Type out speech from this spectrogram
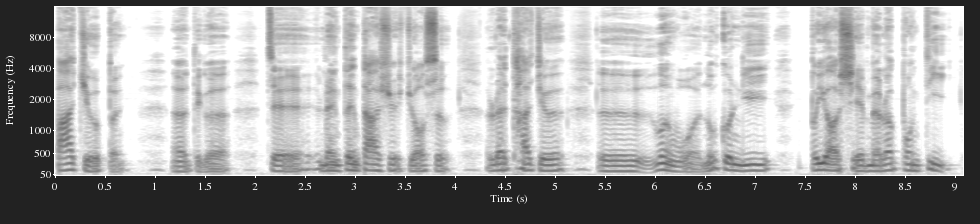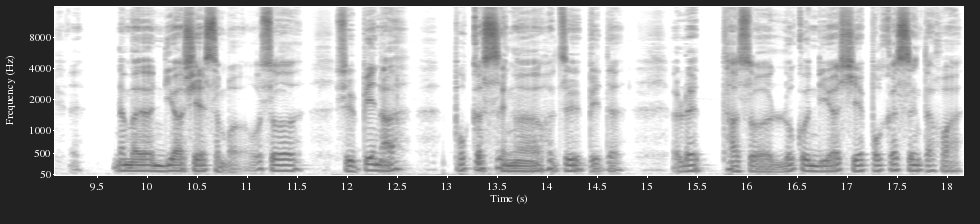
八九本，呃，这个在伦敦大学教授，后来他就呃问我，如果你不要写梅洛庞蒂，那么你要写什么？我说。随便啊，柏格森啊，或者别的。后来他说，如果你要写柏格森的话，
